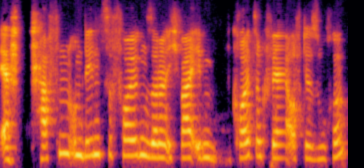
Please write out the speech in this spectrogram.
erschaffen, um denen zu folgen, sondern ich war eben kreuz und quer auf der Suche.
